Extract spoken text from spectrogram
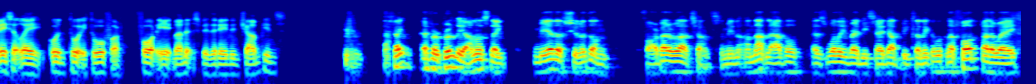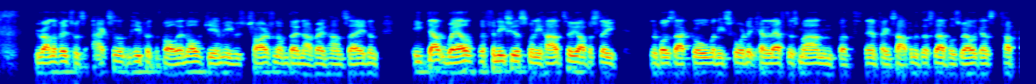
basically going toe to toe for 48 minutes with the reigning champions. I think, if we're brutally honest, like Maeda should have done far better with that chance. I mean, on that level, as Willie Reddy said, you have to be clinical. And I thought, by the way, Juranovic was excellent. He put the ball in all game. He was charging up down that right hand side, and he dealt well with Vinicius when he had to. Obviously, there was that goal when he scored it, kind of left his man, but then things happen at this level as well against the top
